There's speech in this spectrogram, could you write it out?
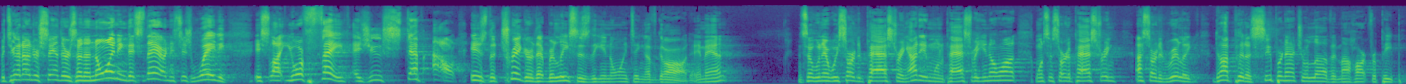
But you got to understand there's an anointing that's there and it's just waiting. It's like your faith as you step out is the trigger that releases the anointing of God. Amen? And so whenever we started pastoring, I didn't want to pastor, but you know what? Once I started pastoring, I started really, God put a supernatural love in my heart for people.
